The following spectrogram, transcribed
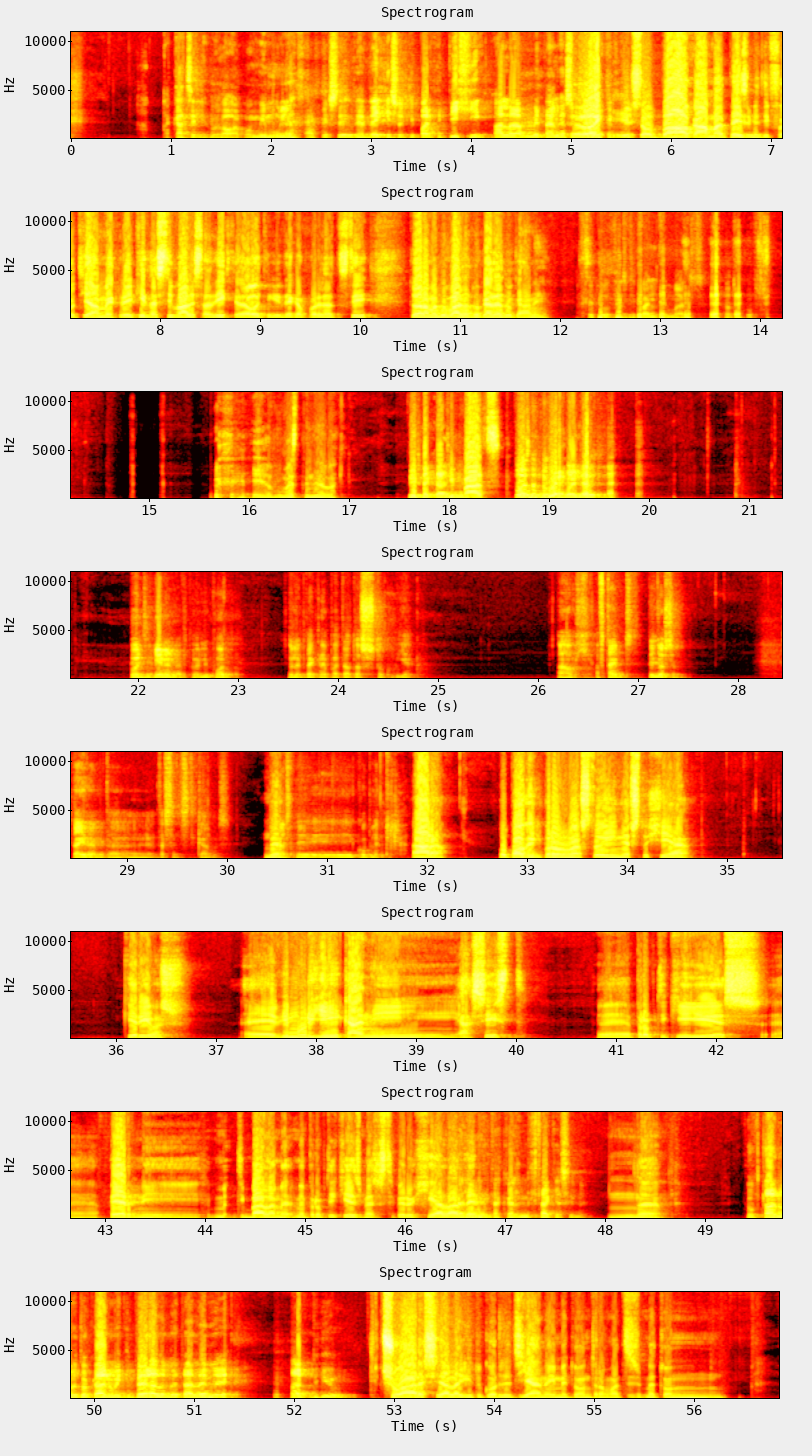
Α, κάτσε λίγο εγώ. Μη μου λες κάποιος, ε. Δεν δέχεσαι ότι υπάρχει τύχη, αλλά μετά λες... Ε, όχι, στον Πάοκ, άμα παίζει με τη φωτιά μέχρι εκεί, θα στη βάλεις στα δίχτυα. Ό,τι 10 φορές να τη στείλει. Τώρα, με το βάζεις να το κάνει, θα το κάνει. Αυτό το φεστιβάλ δεν μ' άρεσε. Θα το κόψω. Ε, αφού είμαστε νέα. Τι θα Τι κάνουμε. πάτς. Πώς θα το πούμε αλλιώς. Πώς γίνεται αυτό. Λοιπόν, στο λεπτάκι να πατάω τα σωστό κουμπιά. Α, όχι. Αυτά είμαστε. Τελειώσαμε. Τα είδαμε τα, τα στατιστικά μας. Ναι. Είμαστε κομπλέ. Άρα, ο Πάοκ έχει πρόβλημα στην ευστοχία, κυρίως. Ε, δημιουργεί, κάνει assist, ε, προοπτικές, ε, παίρνει με- την μπάλα με, με προοπτικές μέσα στην περιοχή, αλλά δεν... Καληνυχτά, καληνυχτάκιας είναι. Ναι. Το φτάνουμε, το κάνουμε εκεί πέρα, αλλά μετά λέμε αντίο. Σου άρεσε η αλλαγή του Κορδετζιάννη με τον τραυματισ... με τον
